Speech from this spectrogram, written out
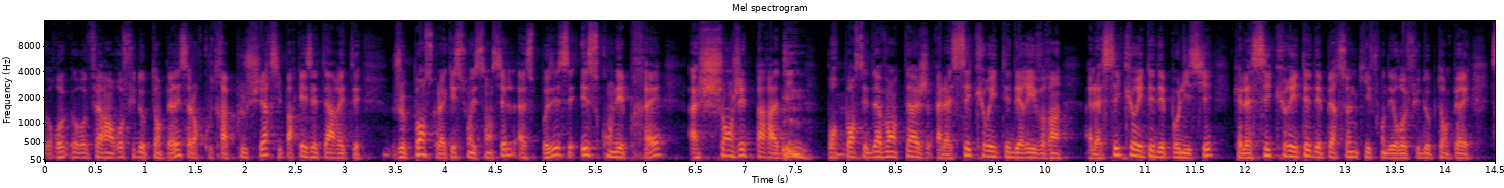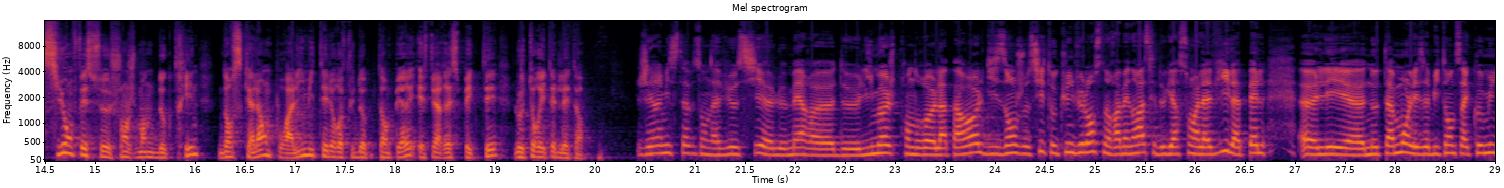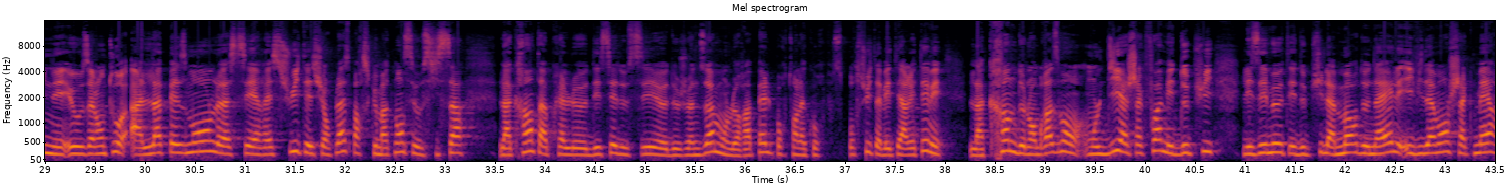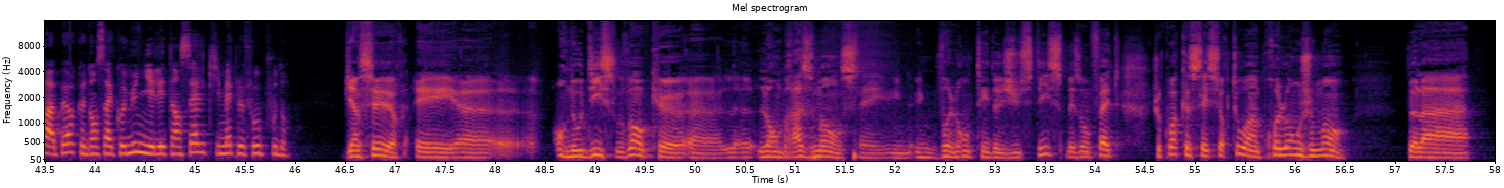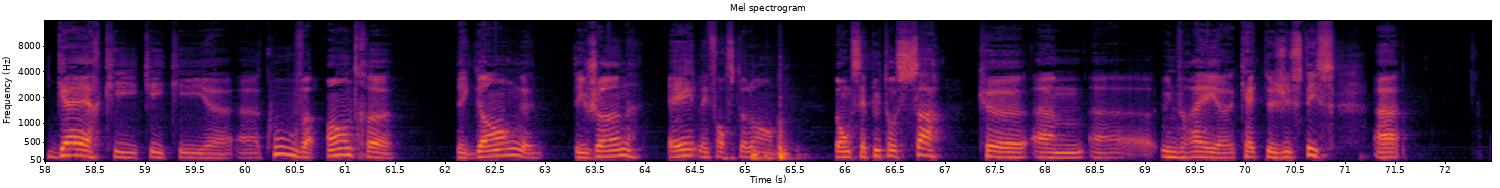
refaire un refus d'obtempérer, ça leur coûtera plus cher si par cas ils étaient arrêtés. Je pense que la question essentielle à se poser, c'est est-ce qu'on est prêt à changer de paradigme pour penser davantage à la sécurité des riverains, à la sécurité des policiers, qu'à la sécurité des personnes qui font des refus d'obtempérer? Si on fait ce changement de doctrine, dans ce cas-là, on pourra limiter les refus d'obtempérer et faire respecter l'autorité de l'État. Jérémy Stubbs, on a vu aussi euh, le maire euh, de Limoges prendre la parole, disant, je cite, aucune violence ne ramènera ces deux garçons à la vie. Il appelle euh, notamment les habitants de sa commune et, aux alentours à l'apaisement. La CRS 8 est sur place parce que maintenant c'est aussi ça la crainte après le décès de ces deux jeunes hommes. On le rappelle, pourtant la poursuite avait été arrêtée, mais la crainte de l'embrasement, on le dit à chaque fois, mais depuis les émeutes et depuis la mort de Naël, évidemment, chaque maire a peur que dans sa commune il y ait l'étincelle qui mette le feu aux poudres. Bien sûr, et euh, on nous dit souvent que euh, l'embrasement, c'est une, volonté de justice, mais en fait, je crois que c'est surtout un prolongement de la guerre qui, qui, euh, couvre entre des gangs, des jeunes et les forces de l'ordre. Donc c'est plutôt ça qu'une vraie quête de justice.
